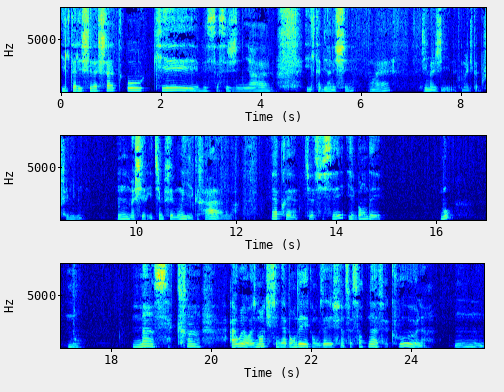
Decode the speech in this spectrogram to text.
il t'a léché la chatte. Ok, mais ça c'est génial. il t'a bien léché Ouais, j'imagine comment il t'a bouffé le minou. Hum, ma chérie, tu me fais mouiller grave là. Et après, tu l'as sucé, il bandait. Mou? Non. Mince, ça craint. Ah oui, heureusement qu'il s'est mis à bander quand vous avez fait un 69. Cool. Hmm.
